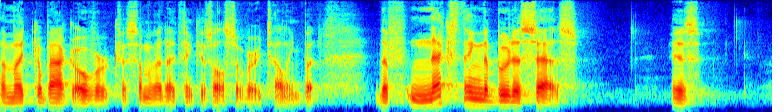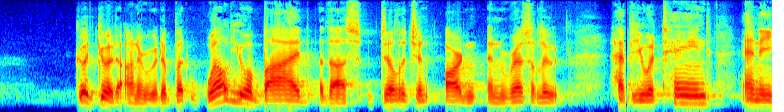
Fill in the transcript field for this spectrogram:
I might go back over because some of it I think is also very telling, but the f- next thing the Buddha says is, Good, good, Anuruddha, but while you abide thus, diligent, ardent, and resolute, have you attained any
